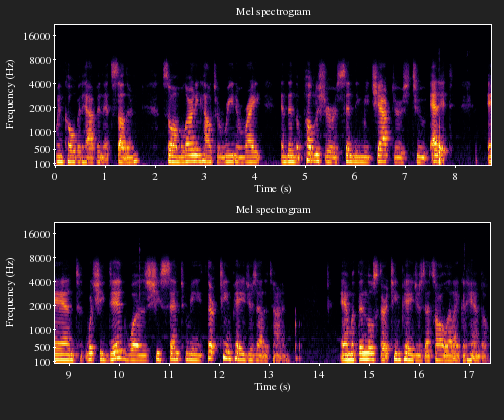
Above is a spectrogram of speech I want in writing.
when COVID happened at Southern. So I'm learning how to read and write. And then the publisher is sending me chapters to edit. And what she did was she sent me 13 pages at a time. And within those 13 pages, that's all that I could handle.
